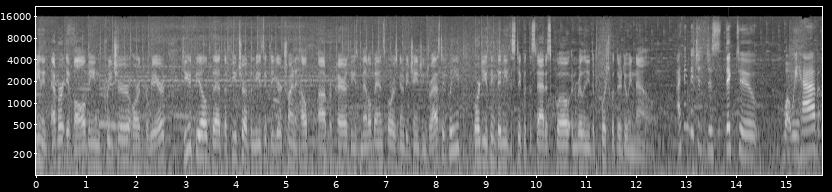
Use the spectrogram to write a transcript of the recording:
being an ever evolving creature or a career, do you feel that the future of the music that you're trying to help uh, prepare these metal bands for is going to be changing drastically? Or do you think they need to stick with the status quo and really need to push what they're doing now? I think they should just stick to what we have.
